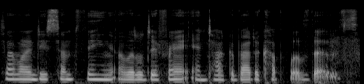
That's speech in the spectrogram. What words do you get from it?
So I want to do something a little different and talk about a couple of those.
